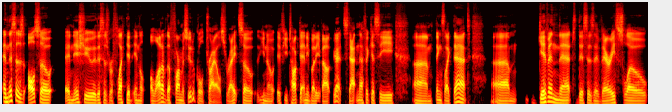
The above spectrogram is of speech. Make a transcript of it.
And this is also an issue this is reflected in a lot of the pharmaceutical trials right? So you know if you talk to anybody about yeah, statin efficacy um, things like that um, given that this is a very slow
